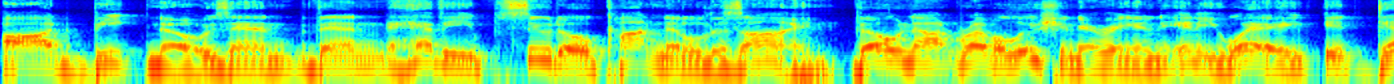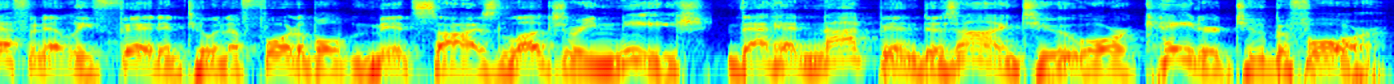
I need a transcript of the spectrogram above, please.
odd beak nose and then heavy pseudo-continental design. Though not revolutionary in any way, it definitely fit into an affordable mid-sized luxury niche that had not been designed to or catered to before.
